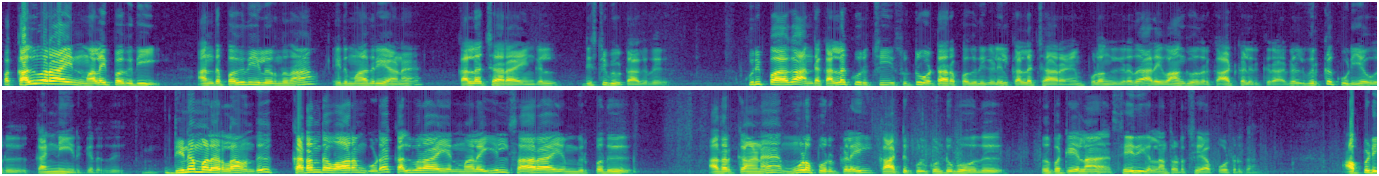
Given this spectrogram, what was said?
இப்போ கல்வராயன் மலைப்பகுதி அந்த பகுதியிலிருந்து தான் இது மாதிரியான கள்ளச்சாராயங்கள் டிஸ்ட்ரிபியூட் ஆகுது. குறிப்பாக அந்த கள்ளக்குறிச்சி சுற்று வட்டார பகுதிகளில் கள்ளச்சாராயம் புழங்குகிறது. அதை வாங்குவதற்கு ஆட்கள் இருக்கிறார்கள். விற்கக்கூடிய ஒரு கண்ணி இருக்கிறது. தினமலர்லாம் வந்து கடந்த வாரம் கூட கல்வராயன் மலையில் சாராயம் விற்பது அதற்கான மூலப்பொருட்களை காட்டுக்குள் கொண்டு போவது இது பற்றியெல்லாம் செய்திகள்லாம் தொடர்ச்சியாக போட்டிருக்காங்க. அப்படி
